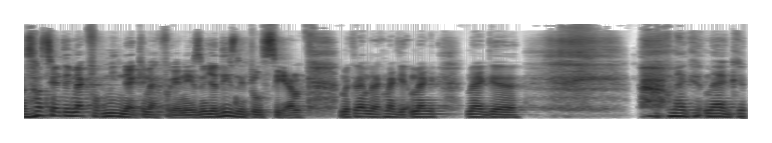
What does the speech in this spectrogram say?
az azt jelenti, hogy meg fog, mindenki meg fogja nézni. Ugye a Disney Plus ilyen, amikor emberek meg, meg, meg meg, meg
